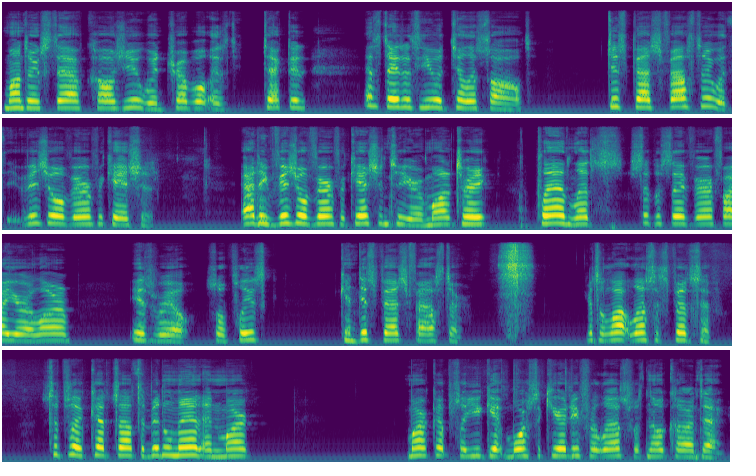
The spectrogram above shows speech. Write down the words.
monitoring staff calls you when trouble is detected and stays with you until it's solved. Dispatch faster with visual verification. Adding visual verification to your monitoring plan lets SimpliSafe verify your alarm is real. So please can dispatch faster. It's a lot less expensive. SimpliSafe cuts out the middleman and mark markup so you get more security for less with no contact.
